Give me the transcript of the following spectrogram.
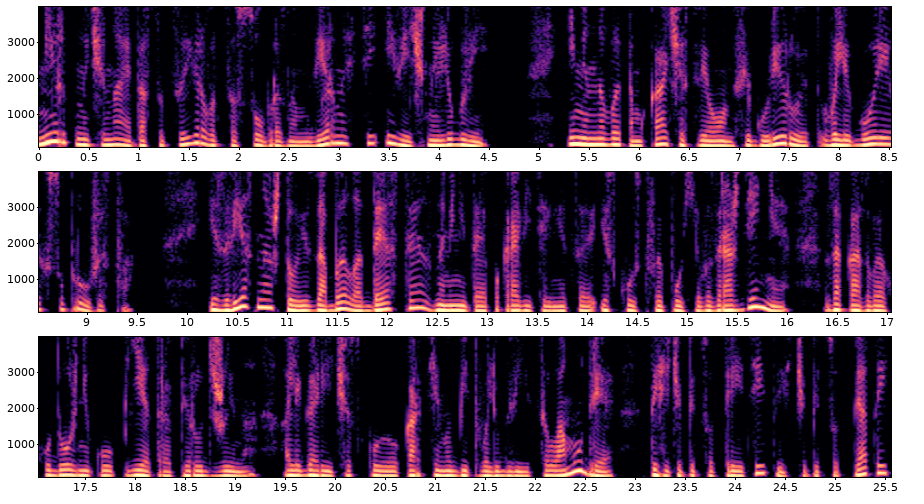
мирт начинает ассоциироваться с образом верности и вечной любви. Именно в этом качестве он фигурирует в аллегориях супружества. Известно, что Изабелла Десте, знаменитая покровительница искусств эпохи Возрождения, заказывая художнику Пьетро Перуджино аллегорическую картину «Битва любви и целомудрия» 1503-1505,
